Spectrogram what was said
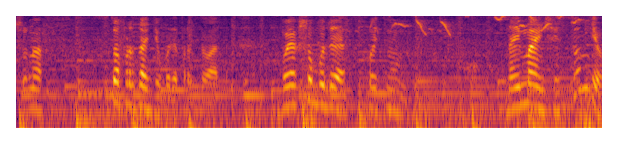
що вона 100% буде працювати. Бо якщо буде хоч найменший сумнів,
